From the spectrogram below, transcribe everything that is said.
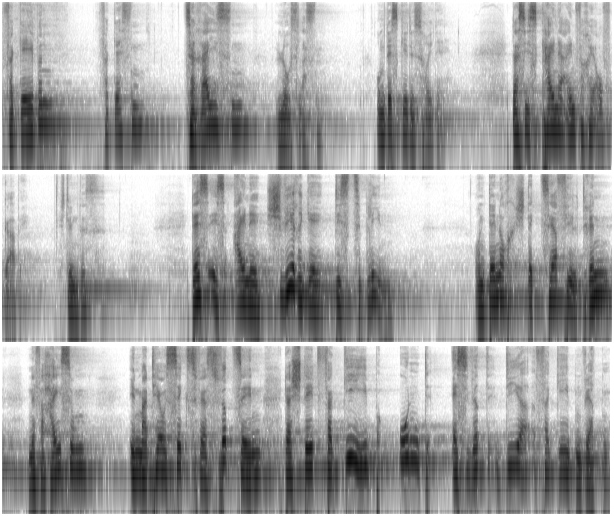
vergeben, vergessen, zerreißen, loslassen. Um das geht es heute. Das ist keine einfache Aufgabe. Stimmt es? Das ist eine schwierige Disziplin. Und dennoch steckt sehr viel drin, eine Verheißung. In Matthäus 6, Vers 14, da steht, vergib und es wird dir vergeben werden.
